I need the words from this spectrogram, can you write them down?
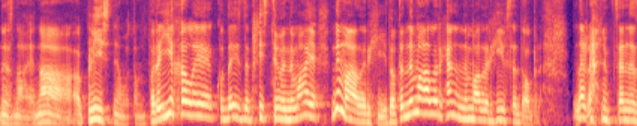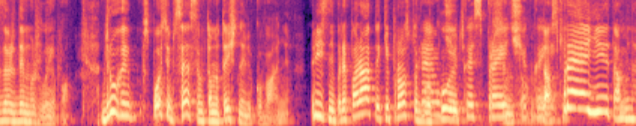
Не знаю, на плісняву там переїхали кудись, де плісняви немає, немає алергії. Тобто немає алергену, немає алергії, все добре. На жаль, це не завжди можливо. Другий спосіб це симптоматичне лікування. Різні препарати, які просто Кремчики, блокують спрейчики. Да, спреї там,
